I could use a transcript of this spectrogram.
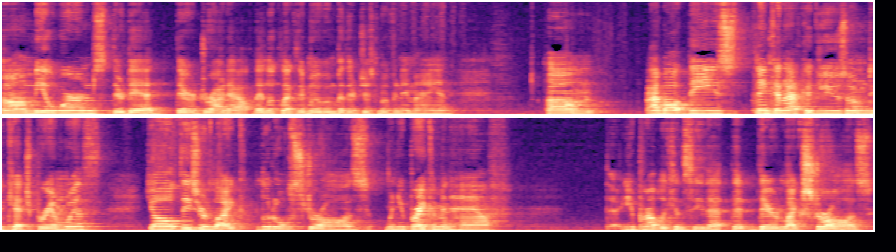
uh, mealworms. They're dead. They're dried out. They look like they're moving, but they're just moving in my hand. Um, I bought these thinking I could use them to catch brim with. Y'all, these are like little straws. When you break them in half, you probably can see that, that they're like straws.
